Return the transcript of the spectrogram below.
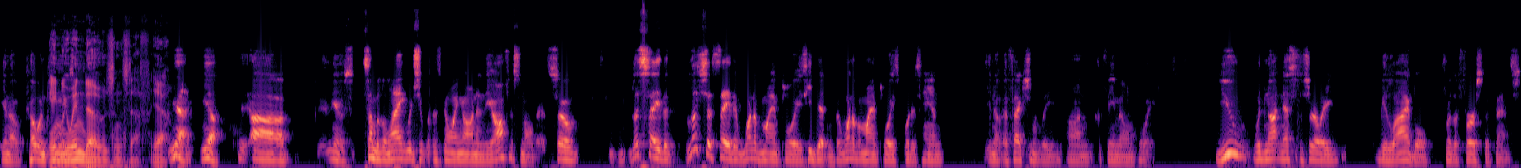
you know, co-employees. innuendos and stuff. Yeah, yeah, yeah. Uh, you know, some of the language that was going on in the office and all that. So let's say that let's just say that one of my employees he didn't but one of my employees put his hand you know, affectionately on a female employee. You would not necessarily be liable for the first offense.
